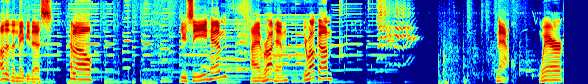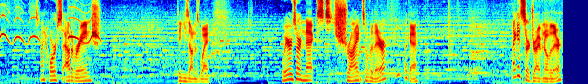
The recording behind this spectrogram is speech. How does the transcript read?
Other than maybe this. Hello. You see him? I brought him. You're welcome. Now, where is my horse out of range? Think he's on his way. Where's our next shrine? It's over there? Okay. I can start driving over there.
